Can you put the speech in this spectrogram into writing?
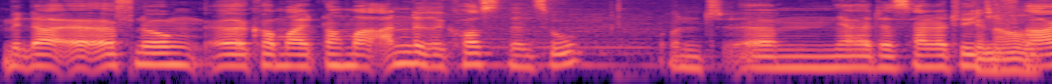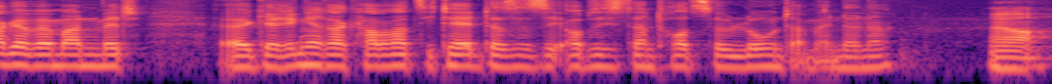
mit einer Eröffnung äh, kommen halt nochmal andere Kosten hinzu. Und ähm, ja, das ist halt natürlich Genau. die Frage, wenn man mit äh, geringerer Kapazität, dass es, ob es sich dann trotzdem lohnt am Ende, ne? Ja,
